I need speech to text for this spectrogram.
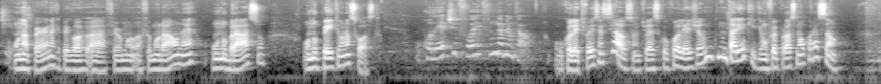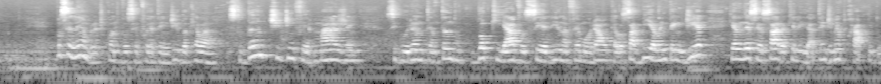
tiros. Um na perna, que pegou a, a femoral, né? Um no braço, um no peito e um nas costas. O colete foi fundamental. O colete foi essencial. Se eu não tivesse com o colete, eu não estaria aqui, que um foi próximo ao coração. Você lembra de quando você foi atendido, aquela estudante de enfermagem segurando, tentando bloquear você ali na femoral, que ela sabia, ela entendia que era necessário aquele atendimento rápido?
